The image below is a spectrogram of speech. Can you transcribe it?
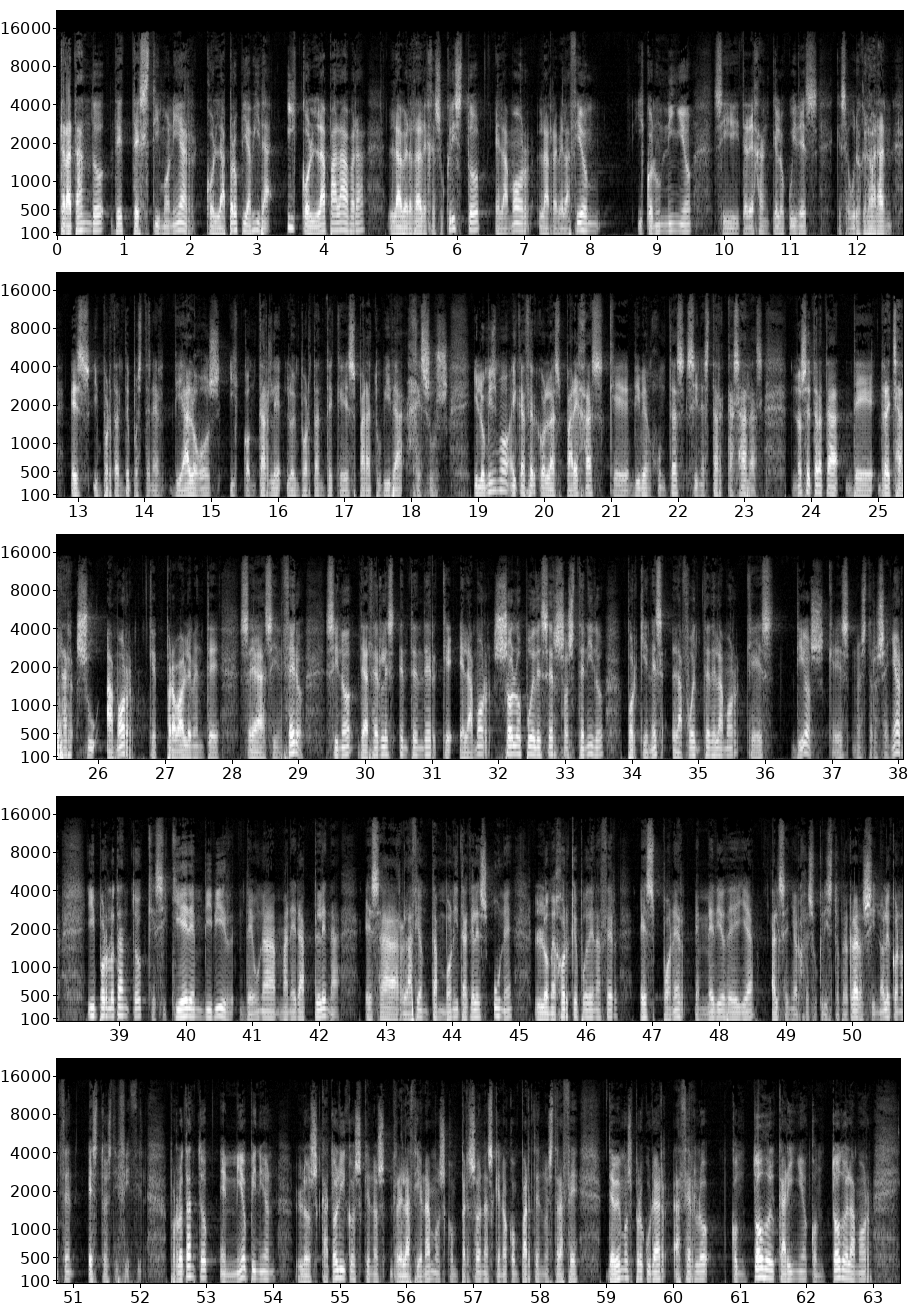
tratando de testimoniar con la propia vida y con la palabra la verdad de Jesucristo, el amor, la revelación, y con un niño, si te dejan que lo cuides, que seguro que lo harán, es importante pues tener diálogos y contarle lo importante que es para tu vida Jesús. Y lo mismo hay que hacer con las parejas que viven juntas sin estar casadas. No se trata de rechazar su amor, que probablemente sea sincero, sino de hacerles entender que el amor sólo puede ser sostenido por quien es la fuente del amor, que es Dios, que es nuestro Señor, y por lo tanto que si quieren vivir de una manera plena esa relación tan bonita que les une, lo mejor que pueden hacer es poner en medio de ella al Señor Jesucristo. Pero claro, si no le conocen, esto es difícil. Por lo tanto, en mi opinión, los católicos que nos relacionamos con personas que no comparten nuestra fe, debemos procurar hacerlo con todo el cariño, con todo el amor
